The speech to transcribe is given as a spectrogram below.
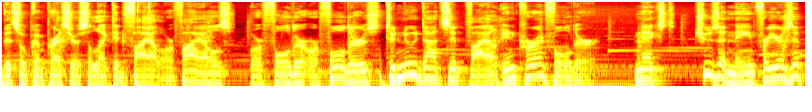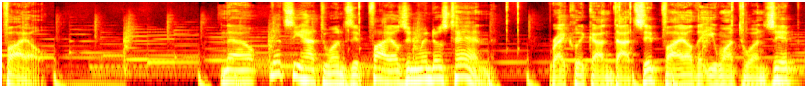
This will compress your selected file or files, or folder or folders to new .zip file in current folder. Next, choose a name for your zip file. Now, let's see how to unzip files in Windows 10. Right-click on .zip file that you want to unzip,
